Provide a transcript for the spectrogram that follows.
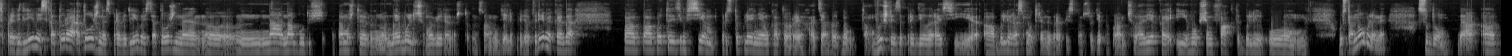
справедливость, которая отложенная справедливость, отложенная э, на, на будущее. Потому что ну, я более чем уверена, что на самом деле придет время, когда по, по вот этим всем преступлениям, которые хотя бы ну, там, вышли за пределы России, а были рассмотрены в Европейском суде по правам человека, и, в общем, факты были установлены, судом, да, а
